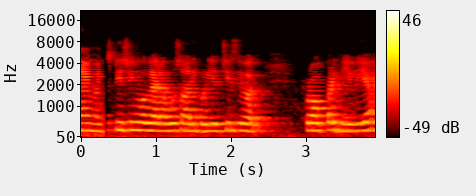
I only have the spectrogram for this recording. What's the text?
है स्टिचिंग वगैरह वो सारी बड़ी अच्छी सी और प्रॉपर की हुई है।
